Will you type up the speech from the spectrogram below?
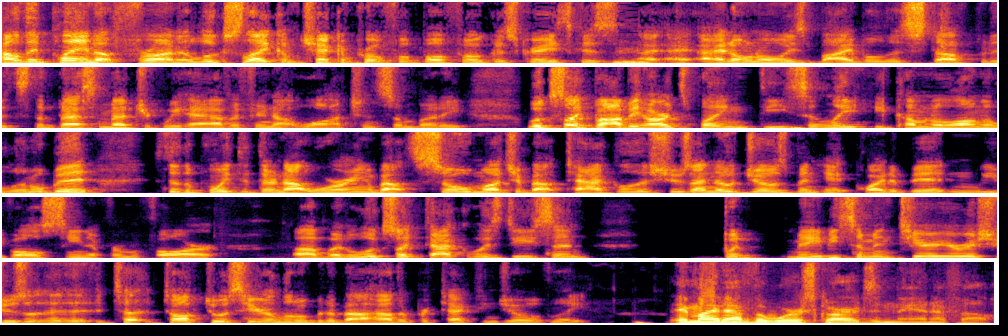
How are they playing up front? It looks like I'm checking Pro Football Focus, grades because Mhm. I, I don't always Bible this stuff, but it's the best metric we have if you're not watching somebody. Looks like Bobby Hart's playing decently. He coming along a little bit to the point that they're not worrying about so much about tackle issues. I know Joe's been hit quite a bit, and we've all seen it from afar. Uh, but it looks like tackle is decent, but maybe some interior issues. Uh, t- talk to us here a little bit about how they're protecting Joe of late. They might have the worst guards in the NFL,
